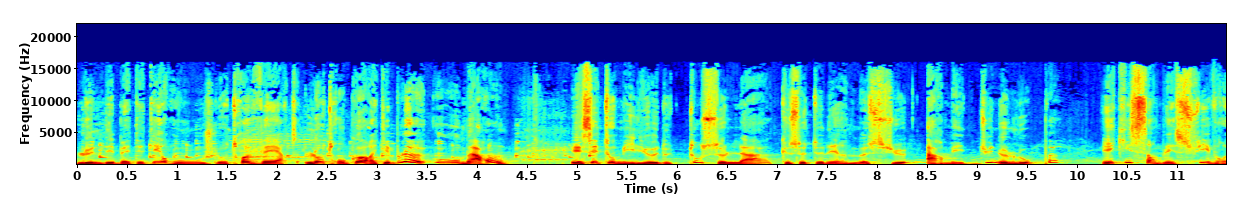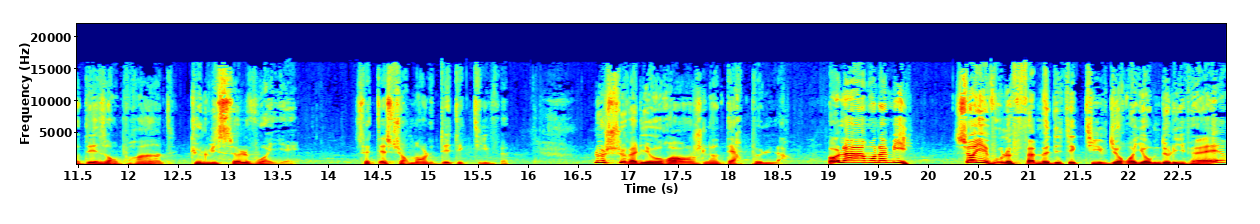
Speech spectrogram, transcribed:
L'une des bêtes était rouge, l'autre verte, l'autre encore était bleue ou marron. Et c'est au milieu de tout cela que se tenait un monsieur armé d'une loupe et qui semblait suivre des empreintes que lui seul voyait. C'était sûrement le détective. Le chevalier orange l'interpella. Hola, mon ami Seriez-vous le fameux détective du royaume de l'hiver?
